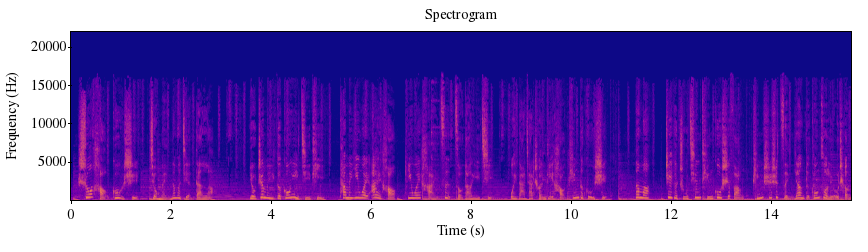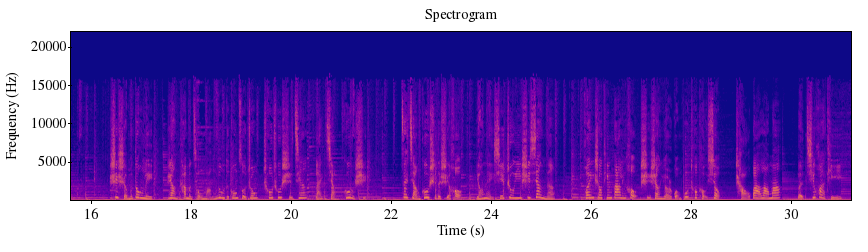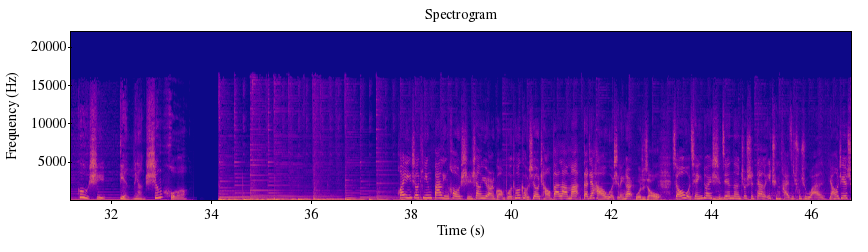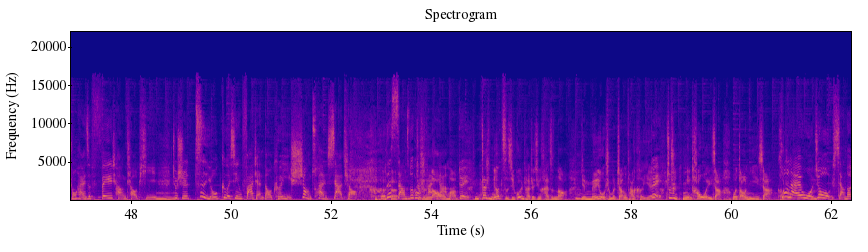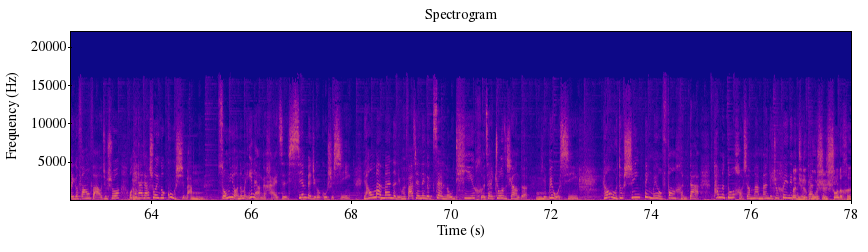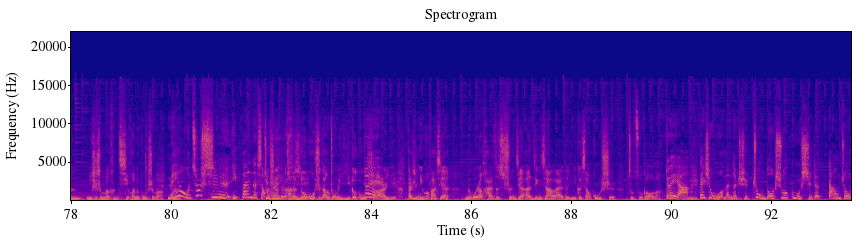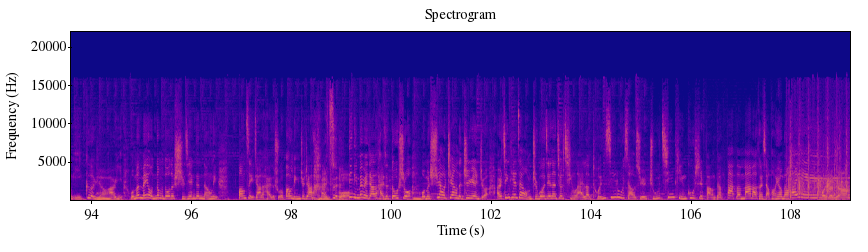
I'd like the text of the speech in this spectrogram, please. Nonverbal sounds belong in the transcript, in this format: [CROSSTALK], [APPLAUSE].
说好故事就没那么简单了。有这么一个公益集体，他们因为爱好，因为孩子走到一起，为大家传递好听的故事。那么，这个竹蜻蜓故事坊平时是怎样的工作流程？是什么动力让他们从忙碌的工作中抽出时间来讲故事？在讲故事的时候有哪些注意事项呢？欢迎收听八零后时尚育儿广播脱口秀《潮爸辣妈》。本期话题：故事点亮生活。欢迎收听八零后时尚育儿广播脱口秀《潮爸辣妈》。大家好，我是灵儿，我是小欧。小欧，我前一段时间呢，就是带了一群孩子出去玩，然后这些熊孩子非常调皮，就是自由个性发展到可以上蹿下跳，我的嗓子都快 [LAUGHS] 喊哑了。对，但是你要仔细观察这群孩子闹，也没有什么章法可言。对，就是你掏我一下，我倒你一下。后来我就想到一个方法，我就说我给 [CLEARS THROAT] 大家说一个故事吧。嗯。总有那么一两个孩子先被这个故事吸引，然后慢慢的你会发现那个在楼梯和在桌子上的也被我吸引。然后我的声音并没有放很大，他们都好像慢慢的就被那个。那你的故事说的很，你是什么很奇幻的故事吗？没有，就是一般的小朋友的很多故事当中的一个故事而已。但是你会发现，能够让孩子瞬间安静下来的一个小故事就足够了。对呀，但是我们呢，只是众多说故事的当中一个人而已，我们没有那么多的时间跟能力。帮自己家的孩子说，帮邻居家的孩子、弟弟妹妹家的孩子都说，我们需要这样的志愿者。而今天在我们直播间呢，就请来了屯溪路小学竹蜻蜓故事坊的爸爸妈妈和小朋友们，欢迎，欢迎大家。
